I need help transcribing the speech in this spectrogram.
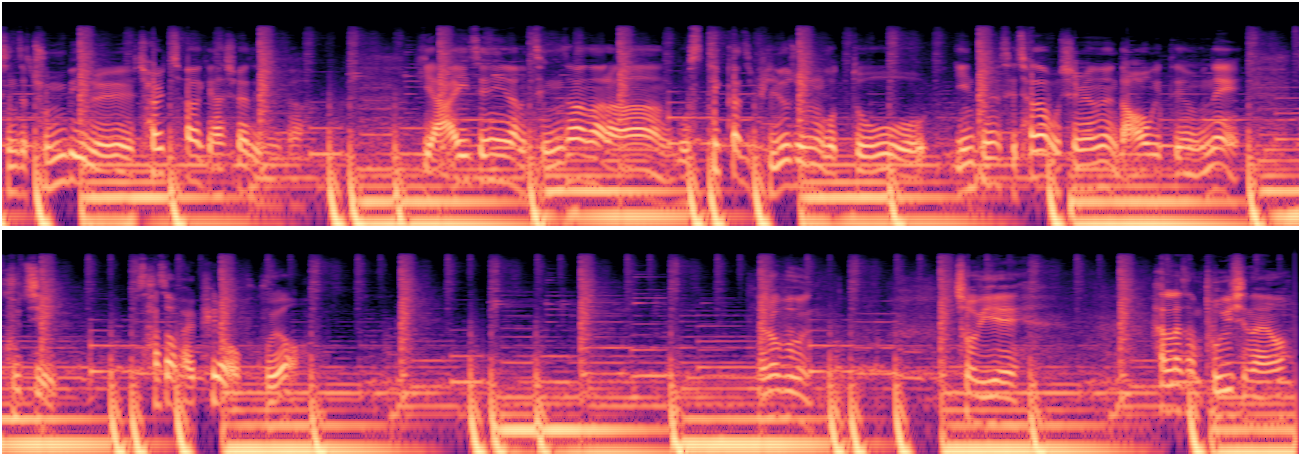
진짜 준비를 철저하게 하셔야 됩니다. 이 아이젠이랑 등산화랑 뭐 스틱까지 빌려주는 것도 인터넷에 찾아보시면 나오기 때문에 굳이 사서 갈 필요 없고요. 여러분, 저 위에 한라산 보이시나요?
